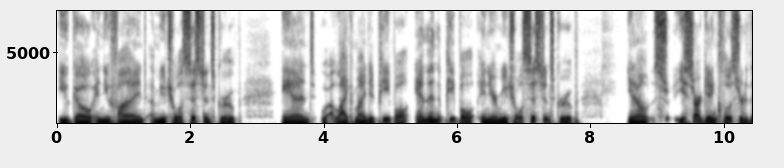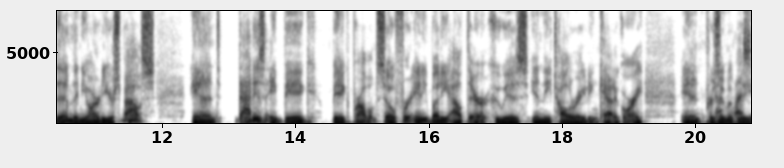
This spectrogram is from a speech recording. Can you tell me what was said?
you go and you find a mutual assistance group and like-minded people, and then the people in your mutual assistance group, you know, you start getting closer to them than you are to your spouse, and that is a big big problem. So for anybody out there who is in the tolerating category, and presumably,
